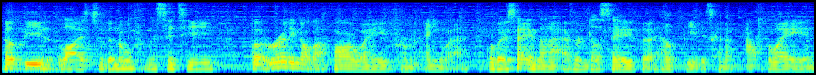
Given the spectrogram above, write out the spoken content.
Hildbead lies to the north of the city, but really not that far away from anywhere. Although saying that, everyone does say that Hildbead is kind of out the way and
